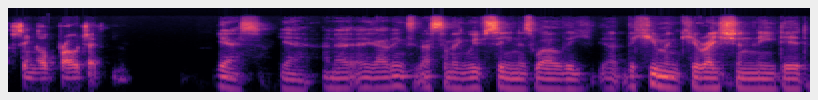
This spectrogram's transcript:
a single project. Yes, yeah, and I, I think that's something we've seen as well. The uh, the human curation needed,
